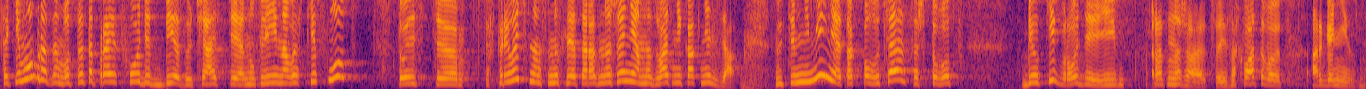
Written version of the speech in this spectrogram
Таким образом, вот это происходит без участия нуклеиновых кислот, то есть э, в привычном смысле это размножением назвать никак нельзя. Но тем не менее так получается, что вот белки вроде и размножаются, и захватывают организм.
